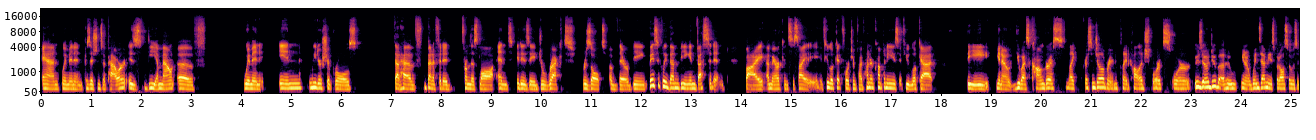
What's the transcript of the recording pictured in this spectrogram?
and women in positions of power, is the amount of women in leadership roles that have benefited from this law. And it is a direct result of their being basically them being invested in by American society. If you look at Fortune 500 companies, if you look at the you know U.S. Congress, like Kirsten Gillibrand, who played college sports, or Uzo Aduba, who you know wins Emmys, but also was a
